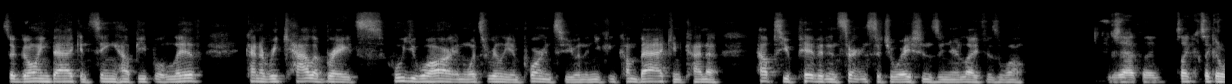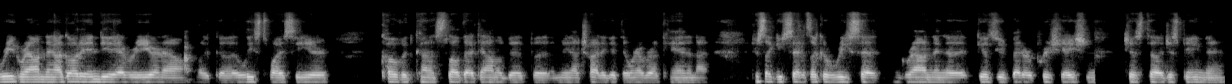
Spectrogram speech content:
So going back and seeing how people live kind of recalibrates who you are and what's really important to you and then you can come back and kind of helps you pivot in certain situations in your life as well. Exactly. It's like it's like a regrounding. I go to india every year now like uh, at least twice a year. Covid kind of slowed that down a bit but i mean i try to get there whenever i can and i just like you said it's like a reset grounding uh, it gives you a better appreciation just uh, just being there.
